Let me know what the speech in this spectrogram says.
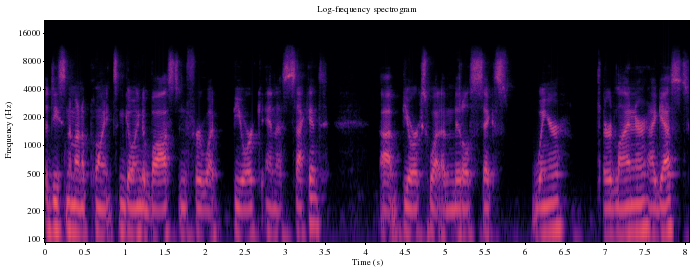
a decent amount of points and going to Boston for what Bjork and a second. Uh, Bjork's what a middle six winger, third liner, I guess,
